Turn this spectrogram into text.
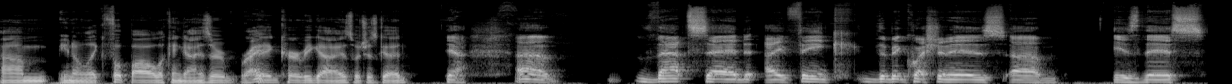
um, you know, like football looking guys. They're Right. big, curvy guys, which is good. Yeah. Uh, that said, I think the big question is: um, Is this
